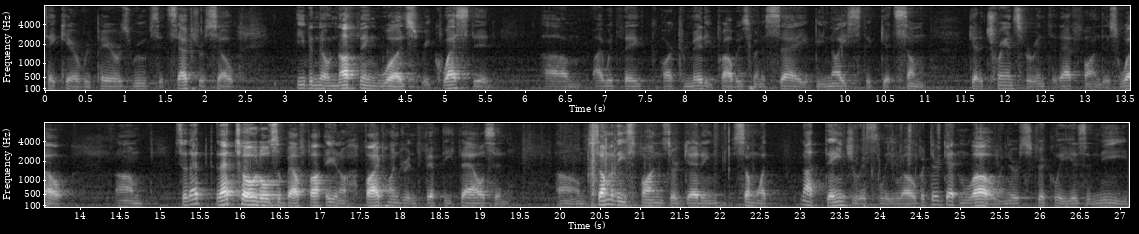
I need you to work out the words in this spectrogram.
take care of repairs, roofs, etc. So even though nothing was requested, um, I would think our committee probably is gonna say, it'd be nice to get some, get a transfer into that fund as well. Um, so that, that totals about you know, five hundred and fifty thousand. Um, some of these funds are getting somewhat, not dangerously low, but they're getting low, and there strictly is a need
